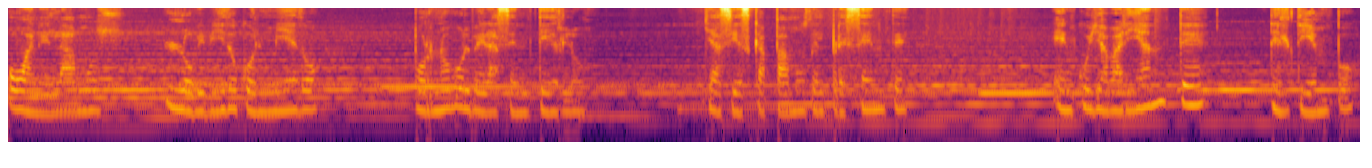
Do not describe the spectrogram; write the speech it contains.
o anhelamos lo vivido con miedo por no volver a sentirlo. Y así escapamos del presente en cuya variante del tiempo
